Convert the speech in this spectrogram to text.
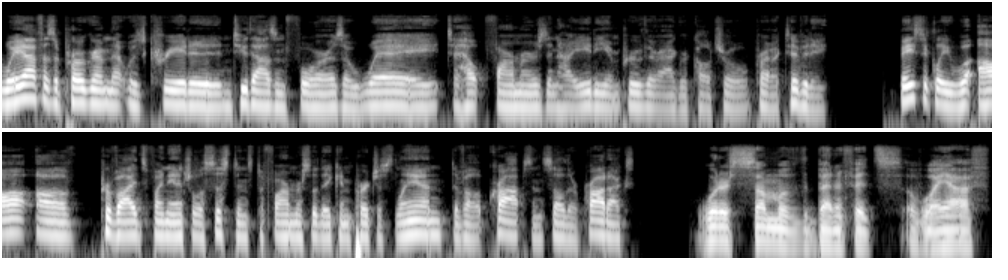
Waaf is a program that was created in 2004 as a way to help farmers in Haiti improve their agricultural productivity. Basically, uh, provides financial assistance to farmers so they can purchase land, develop crops, and sell their products. What are some of the benefits of Waaf?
